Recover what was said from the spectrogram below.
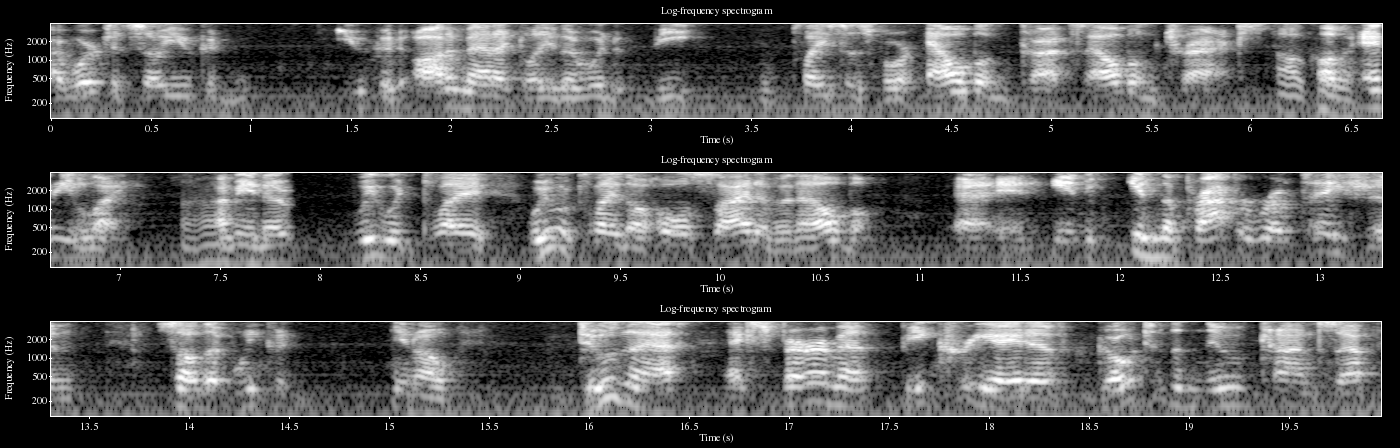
I worked it so you could you could automatically there would be places for album cuts album tracks Oh, cool. of any length Uh-huh. I mean uh, we would play we would play the whole side of an album uh, in, in in the proper rotation so that we could you know do that, experiment, be creative, go to the new concept,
